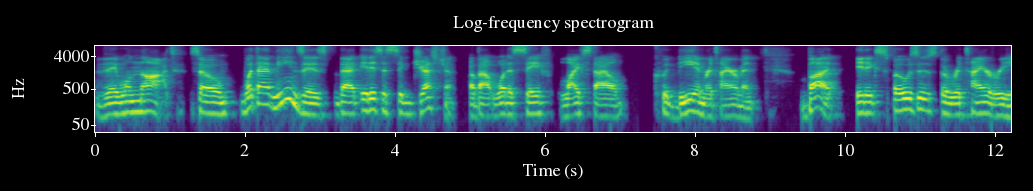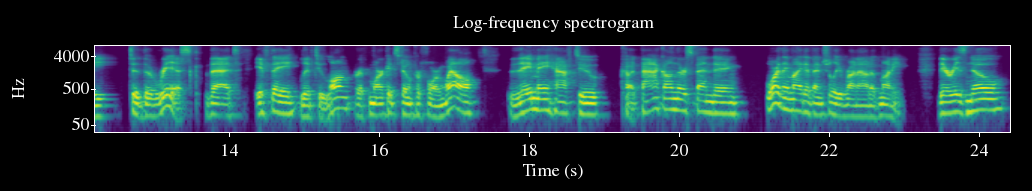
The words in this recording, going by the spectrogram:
They will not. So, what that means is that it is a suggestion about what a safe lifestyle could be in retirement, but it exposes the retiree to the risk that if they live too long or if markets don't perform well, they may have to cut back on their spending or they might eventually run out of money. There is no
